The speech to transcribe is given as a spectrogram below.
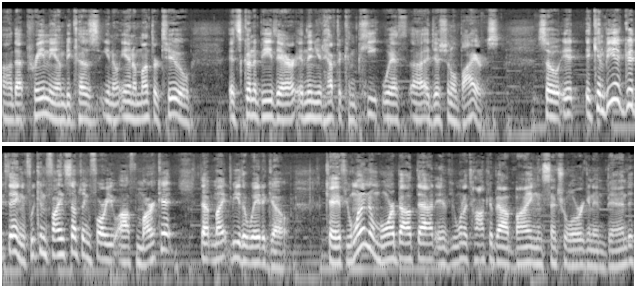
uh, that premium because you know in a month or two it's going to be there and then you'd have to compete with uh, additional buyers. So it, it can be a good thing. If we can find something for you off market that might be the way to go. Okay if you want to know more about that if you want to talk about buying in central oregon and bend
